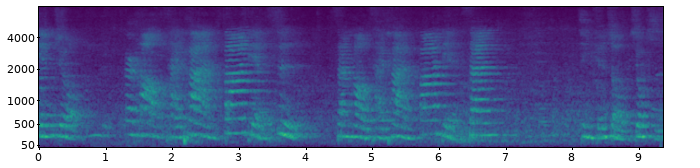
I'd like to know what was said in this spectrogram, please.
点九，二号裁判八点四，三号裁判八点三，请选手休息。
